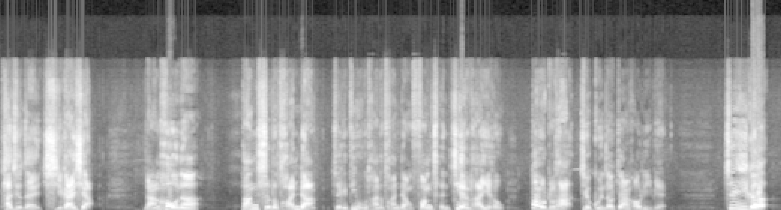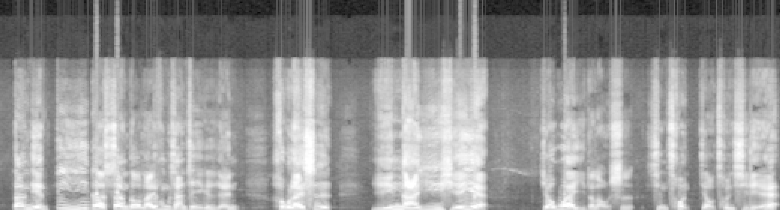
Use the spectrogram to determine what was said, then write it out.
他就在旗杆下。然后呢，当时的团长，这个第五团的团长方成见了他以后，抱住他就滚到战壕里边。这一个当年第一个上到来凤山这一个人，后来是云南医学院教外语的老师，姓寸，叫寸西莲。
